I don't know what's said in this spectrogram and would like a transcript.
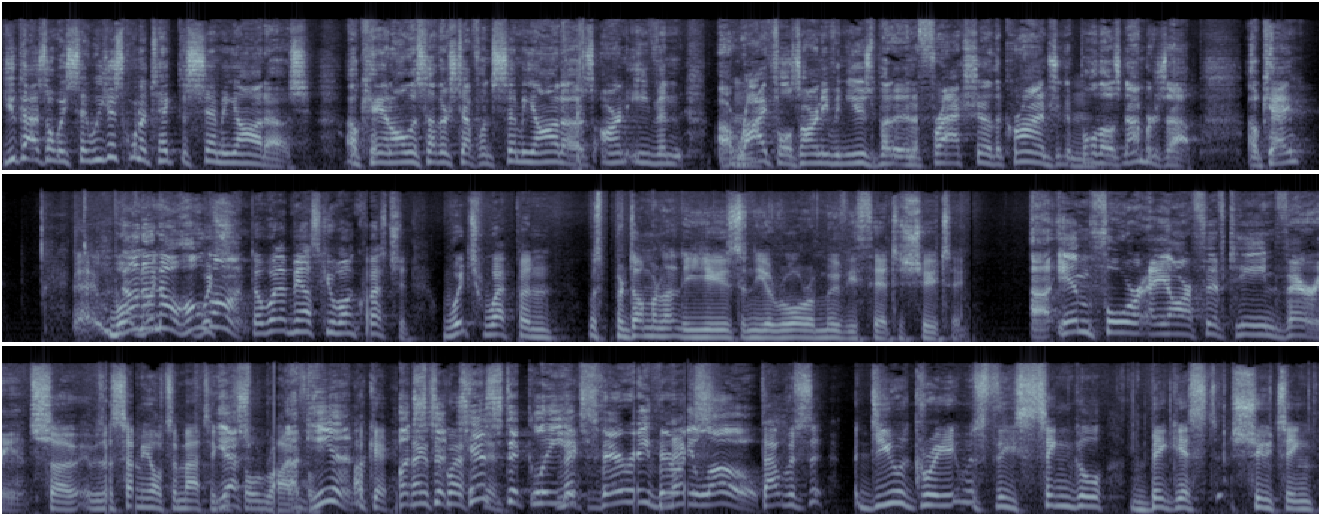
you guys always say we just want to take the semi-autos. Okay, and all this other stuff. When semi-autos aren't even uh, hmm. rifles aren't even used, but in a fraction of the crimes, you can pull hmm. those numbers up okay? What- no, no, hold which- on. no, well, let me ask you one question. Which weapon was predominantly used in the Aurora movie theatre shooting? Uh, M4 AR-15 variant. So it was a semi-automatic Yes, assault rifle. again, Okay, but next statistically, it's very, very next- low. That was. Do you agree it was the single biggest shooting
